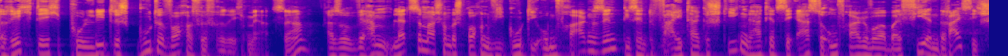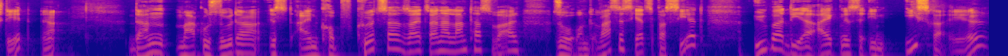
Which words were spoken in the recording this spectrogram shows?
richtig politisch gute Woche für Friedrich Merz. Ja? Also wir haben letzte Mal schon besprochen, wie gut die Umfragen sind. Die sind weiter gestiegen. Der hat jetzt die erste Umfrage, wo er bei 34 steht. Ja? Dann Markus Söder ist ein Kopf kürzer seit seiner Landtagswahl. So, und was ist jetzt passiert? Über die Ereignisse in Israel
